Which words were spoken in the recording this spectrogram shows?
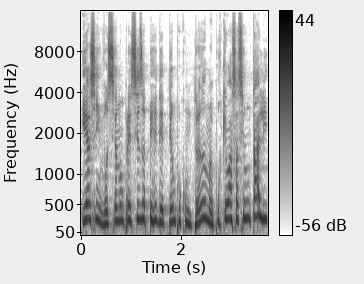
E, assim, você não precisa perder tempo com trama porque o assassino tá ali.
